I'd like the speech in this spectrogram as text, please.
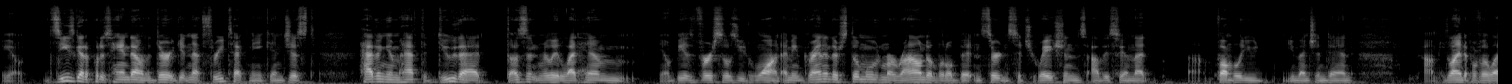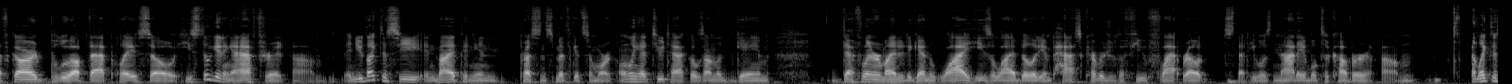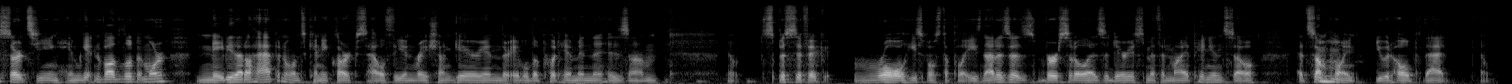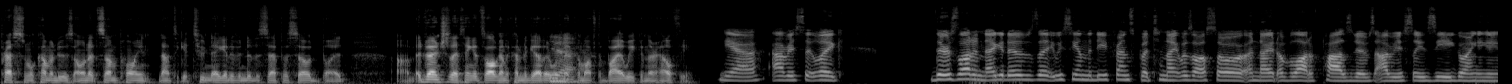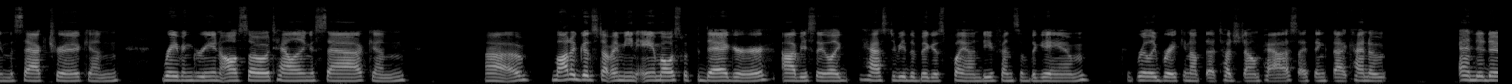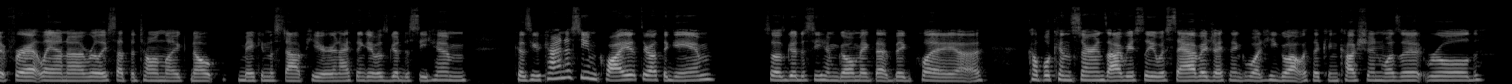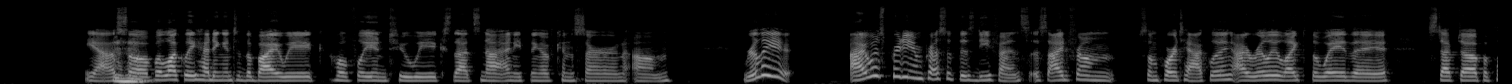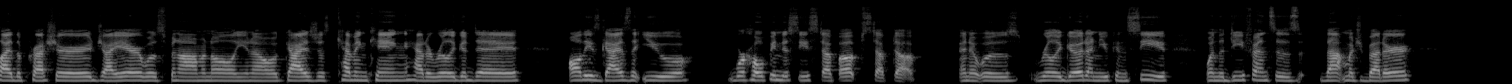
you know, Z's got to put his hand down in the dirt, getting that three technique, and just having him have to do that doesn't really let him, you know, be as versatile as you'd want. I mean, granted, they're still moving him around a little bit in certain situations. Obviously, on that um, fumble you you mentioned, Dan, um, he lined up over the left guard, blew up that play, so he's still getting after it. Um, and you'd like to see, in my opinion, Preston Smith get some work. Only had two tackles on the game. Definitely reminded again why he's a liability in pass coverage with a few flat routes that he was not able to cover. Um, I'd like to start seeing him get involved a little bit more. Maybe that'll happen once Kenny Clark's healthy and Rashan Gary and they're able to put him in his um, you know, specific role he's supposed to play. He's not as, as versatile as Darius Smith, in my opinion. So at some point, you would hope that you know, Preston will come into his own at some point. Not to get too negative into this episode, but um, eventually, I think it's all going to come together when they come off the bye week and they're healthy. Yeah, obviously, like there's a lot of negatives that we see on the defense, but tonight was also a night of a lot of positives. Obviously, Z going and getting the sack trick, and Raven Greene also tallying a sack, and uh, a lot of good stuff. I mean, Amos with the dagger, obviously, like has to be the biggest play on defense of the game, really breaking up that touchdown pass. I think that kind of ended it for Atlanta. Really set the tone. Like, nope, making the stop here, and I think it was good to see him because he kind of seemed quiet throughout the game. So it was good to see him go make that big play. A uh, couple concerns, obviously, with Savage. I think what he go out with a concussion was it ruled? Yeah. So, but luckily, heading into the bye week, hopefully in two weeks, that's not anything of concern. Um, really, I was pretty impressed with this defense. Aside from some poor tackling, I really liked the way they stepped up, applied the pressure. Jaire was phenomenal. You know, guys just Kevin King had a really good day. All these guys that you were hoping to see step up, stepped up. And it was really good. And you can see when the defense is that much better,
